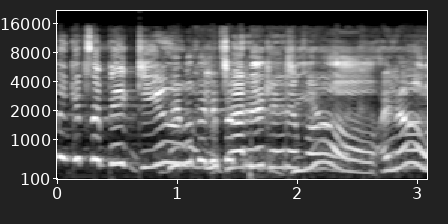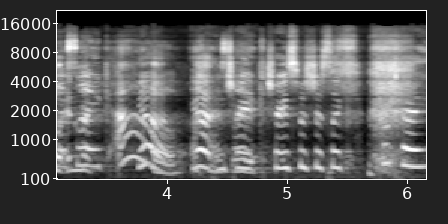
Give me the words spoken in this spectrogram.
think it's a big deal. People think it's a big deal. I know. and like, oh. yeah, yeah. And Tra- like, Trace was just like, okay,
